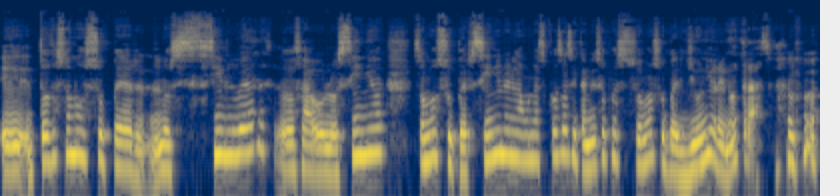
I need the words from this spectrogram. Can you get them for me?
Eh, todos somos súper, los silver, o sea, o los senior, somos súper senior en algunas cosas y también somos súper junior en otras.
